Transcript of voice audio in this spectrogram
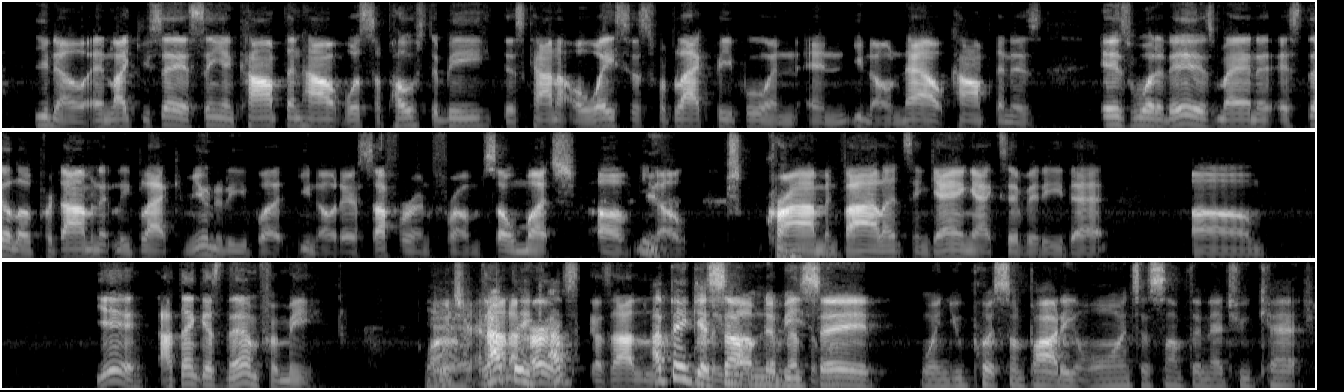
you know, and like you said, seeing Compton how it was supposed to be, this kind of oasis for black people, and and you know, now Compton is is what it is, man. It's still a predominantly black community, but you know, they're suffering from so much of you Yeah. know crime and violence and gang activity that um yeah, I think it's them for me. Wow. Which And I kind of think- hurts because I, I think it's really love something to be Invincible. said when you put somebody on to something that you catch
